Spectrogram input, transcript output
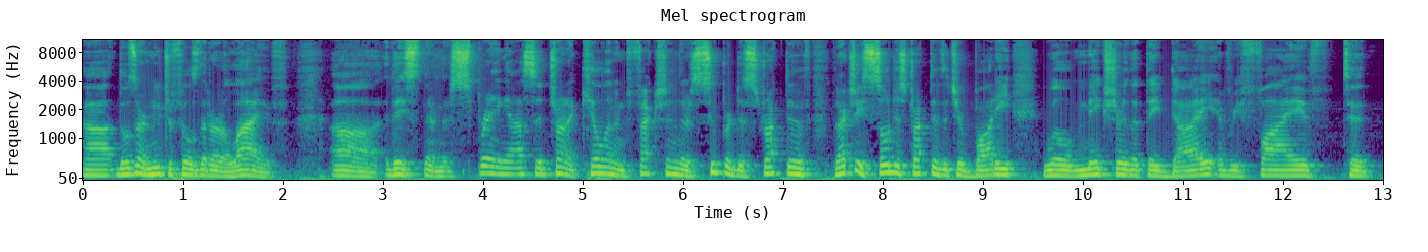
uh, those are neutrophils that are alive uh, they they're, they're spraying acid, trying to kill an infection. They're super destructive. They're actually so destructive that your body will make sure that they die every five to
